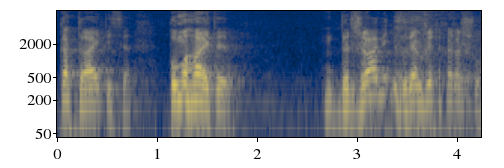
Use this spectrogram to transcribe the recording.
катайтеся, помагайте державі і будемо жити хорошо.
